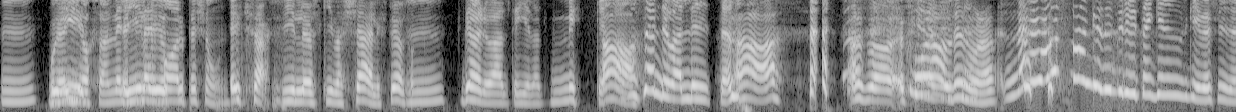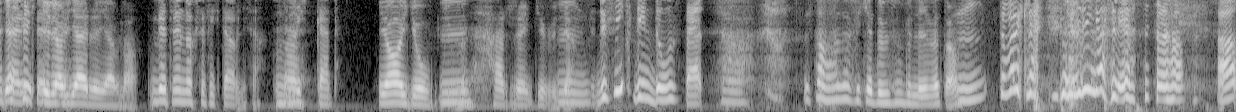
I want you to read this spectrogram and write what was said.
Mm. Och Du jag är också en jag väldigt ju att- verbal person. Exakt, jag gillar att skriva kärleksbrev och sånt. Mm. Det har du alltid gillat mycket. Ja. Alltså sen du var liten. Ja. Alltså jag får aldrig några. Nej men vad fan kunde inte du tänka dig att skriva fina Jag fick kärleksbrev ju det av? Jerry jävla. Vet du vem du också fick det av Lisa? Nej. Rickard. Ja jo, men herregud ja. Mm. Du fick din dos där. Då fick jag dosen för livet då. Mm. Då var det klart. Det blir inga fler. ja.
